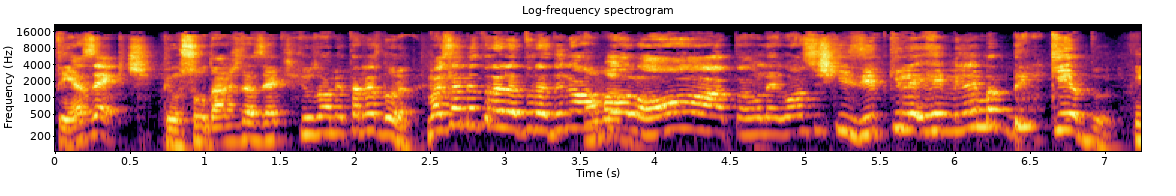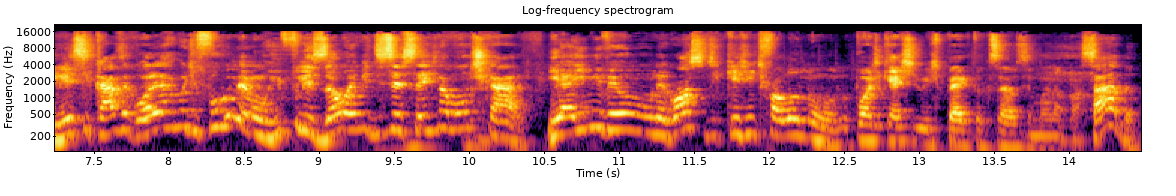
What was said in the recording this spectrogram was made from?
tem a Zect, tem os soldados da Zect que usam a metralhadora. Mas a metralhadora dele é uma, É uma- bolota, um negócio esquisito que me lembra brinquedo. E nesse caso agora é arma de fogo mesmo, um riflezão M16 na mão dos caras. E aí me veio um negócio de que a gente falou no, no podcast do Spectre que saiu semana passada,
